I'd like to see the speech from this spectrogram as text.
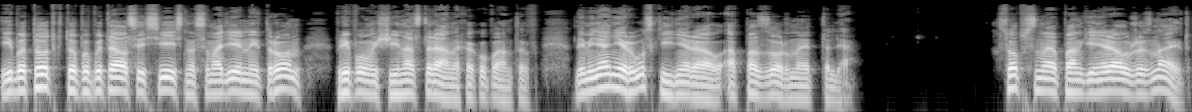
ибо тот, кто попытался сесть на самодельный трон при помощи иностранных оккупантов, для меня не русский генерал, а позорная тля. Собственно, пан генерал уже знает,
